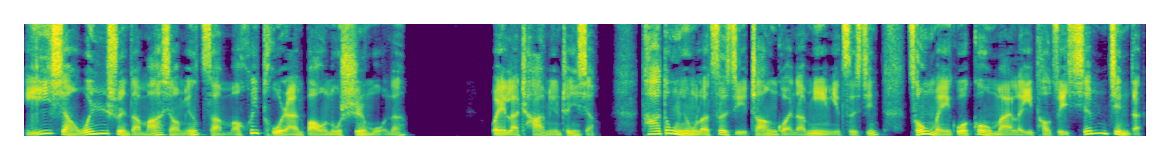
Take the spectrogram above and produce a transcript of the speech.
一向温顺的马小明怎么会突然暴怒弑母呢？为了查明真相，他动用了自己掌管的秘密资金，从美国购买了一套最先进的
